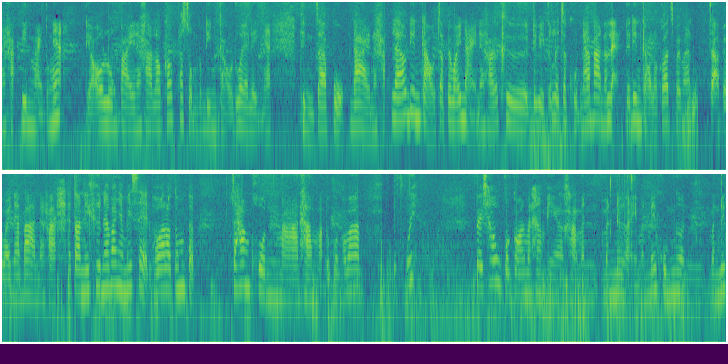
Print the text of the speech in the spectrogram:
นะคะ ดินใหม่ตรงเนี้ยเดี๋ยวเอาลงไปนะคะแล้วก็ผสมกับดินเก่าด้วยอะไรอย่างเงี้ยถึงจะปลูกได้นะคะ แล้วดินเก่าจะไปไว้ไหนนะคะ ก็คือเดวิดก็เลยจะขุดหน้าบ้านนั่นแหละเดี๋ยวดินเก่าเราก็จะไปมาจะเอาไปไว้หน้าบ้านนะคะแต่ตอนนี้คือหน้าบ้านยังไม่เสร็จ เพราะว่าเราต้องแบบจ้างคนมาทำอะทุกคนเพราะว่าอุ้ย ไปเช่าอุปกรณ์มาทำเองอะค่ะ มันมันเหนื่อยมันไม่คุ้มเงิน มันไม่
